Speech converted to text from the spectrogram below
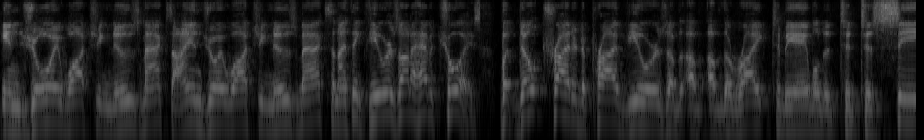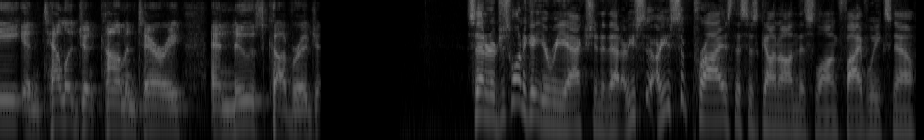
enjoy watching Newsmax. I enjoy watching Newsmax, and I think viewers ought to have a choice. But don't try to deprive viewers of, of, of the right to be able to, to, to see intelligent commentary and news coverage. Senator, just want to get your reaction to that. Are you are you surprised this has gone on this long, five weeks now?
